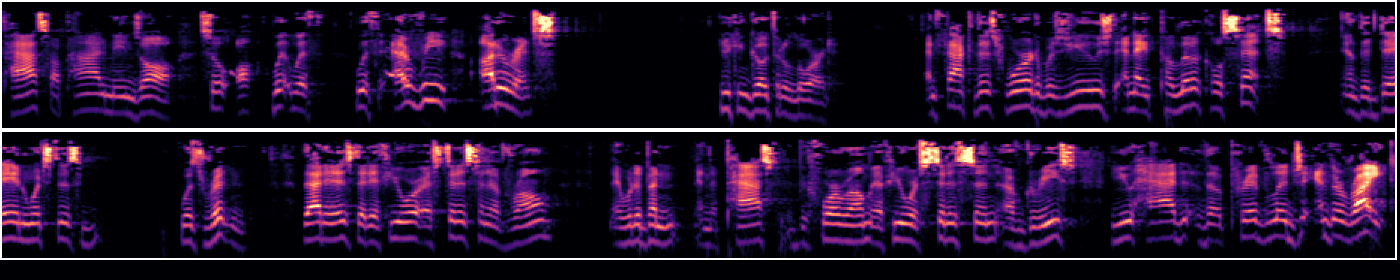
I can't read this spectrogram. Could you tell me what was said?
Pas or pan means all. So uh, with, with, with every utterance, you can go to the Lord. In fact, this word was used in a political sense in the day in which this was written. That is, that if you were a citizen of Rome, it would have been in the past, before Rome, if you were a citizen of Greece, you had the privilege and the right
